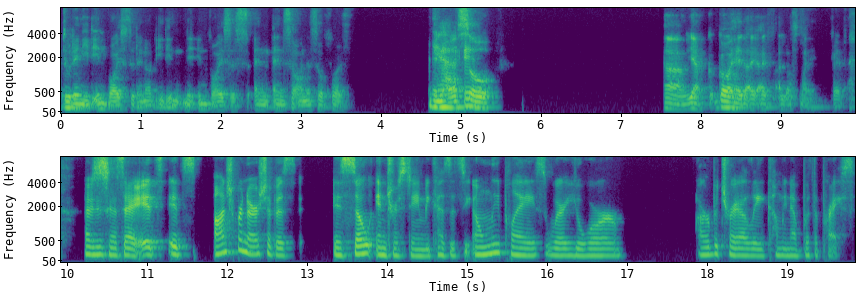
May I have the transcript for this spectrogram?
Do they need invoices? Do they not need in, invoices? And and so on and so forth. And yeah, also, it, um, yeah, go ahead. I, I I lost my thread. I was just gonna say it's it's entrepreneurship is is so interesting because it's the only place where you're arbitrarily coming up with a price.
